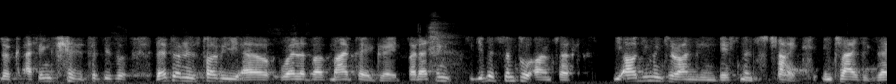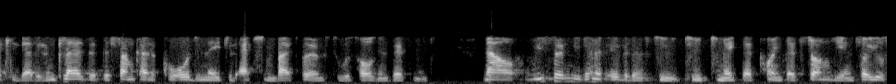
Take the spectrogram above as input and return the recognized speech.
Look, I think that one is probably uh, well above my pay grade. But I think to give a simple answer, the argument around an investment strike implies exactly that. It implies that there's some kind of coordinated action by firms to withhold investment. Now, we certainly don't have evidence to, to, to make that point that strongly, and so you'll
